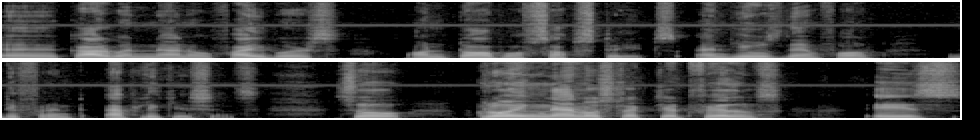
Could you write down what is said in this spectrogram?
uh, carbon nanofibers on top of substrates and use them for different applications. So, growing nanostructured films is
